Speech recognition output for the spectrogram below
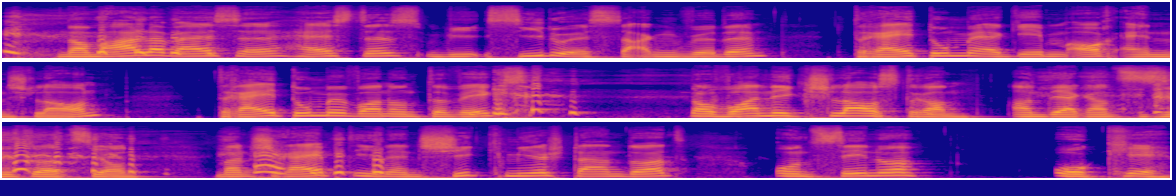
Normalerweise heißt es, wie Sido es sagen würde, drei Dumme ergeben auch einen Schlauen. Drei Dumme waren unterwegs. da war nichts Schlaus dran an der ganzen Situation. Man schreibt ihnen, schick mir Standort und seh nur, okay.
